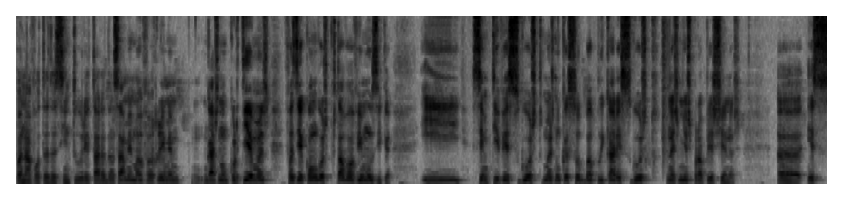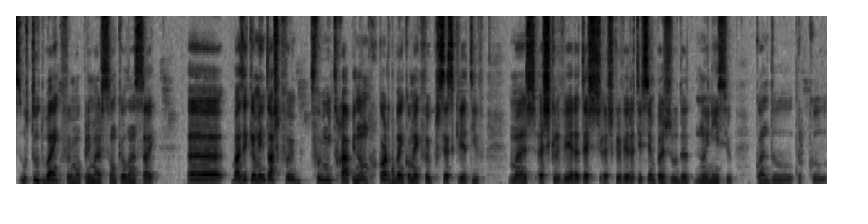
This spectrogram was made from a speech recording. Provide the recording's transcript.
pano à volta da cintura e estar a dançar mesmo a varrer, mesmo, um gajo não curtia, mas fazia com gosto porque estava a ouvir música. E sempre tive esse gosto, mas nunca soube aplicar esse gosto nas minhas próprias cenas. Uh, esse, o Tudo Bem, que foi o meu primeiro som que eu lancei, uh, basicamente acho que foi, foi muito rápido. Não me recordo bem como é que foi o processo criativo, mas a escrever, até a escrever, eu tive sempre ajuda no início, quando, porque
